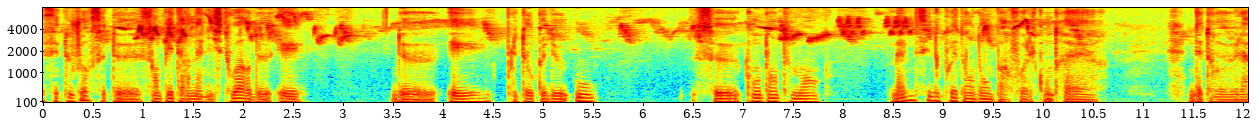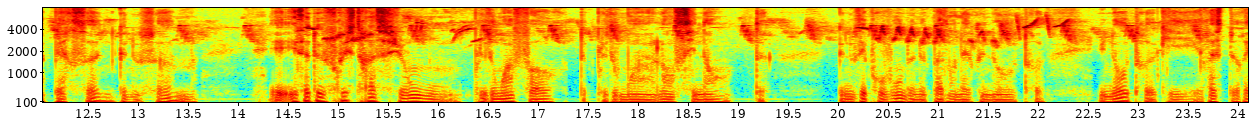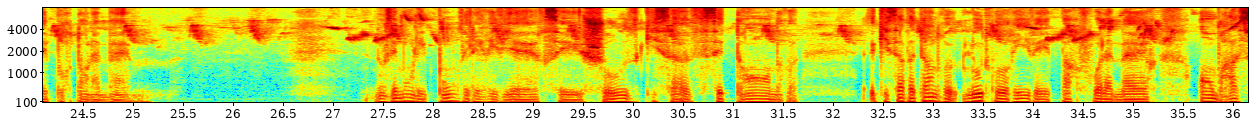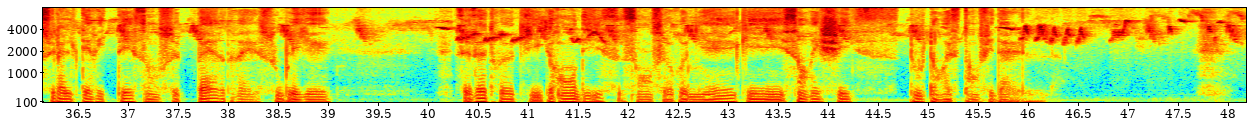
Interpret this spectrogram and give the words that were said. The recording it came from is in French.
c'est toujours cette sempiternelle histoire de et, de et plutôt que de ou, ce contentement, même si nous prétendons parfois le contraire, d'être la personne que nous sommes, et, cette frustration plus ou moins forte, plus ou moins lancinante, que nous éprouvons de ne pas en être une autre, une autre qui resterait pourtant la même. Nous aimons les ponts et les rivières, ces choses qui savent s'étendre, qui savent atteindre l'autre rive et parfois la mer, embrasser l'altérité sans se perdre et s'oublier. Ces êtres qui grandissent sans se renier, qui s'enrichissent tout en restant fidèles.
